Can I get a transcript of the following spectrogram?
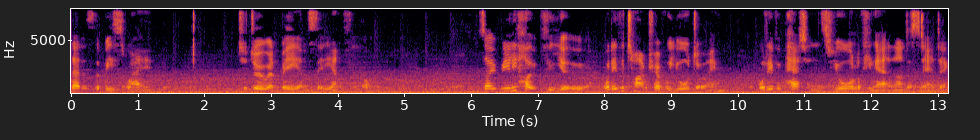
that is the best way to do and be and see and feel. So I really hope for you, whatever time travel you're doing, whatever patterns you're looking at and understanding,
